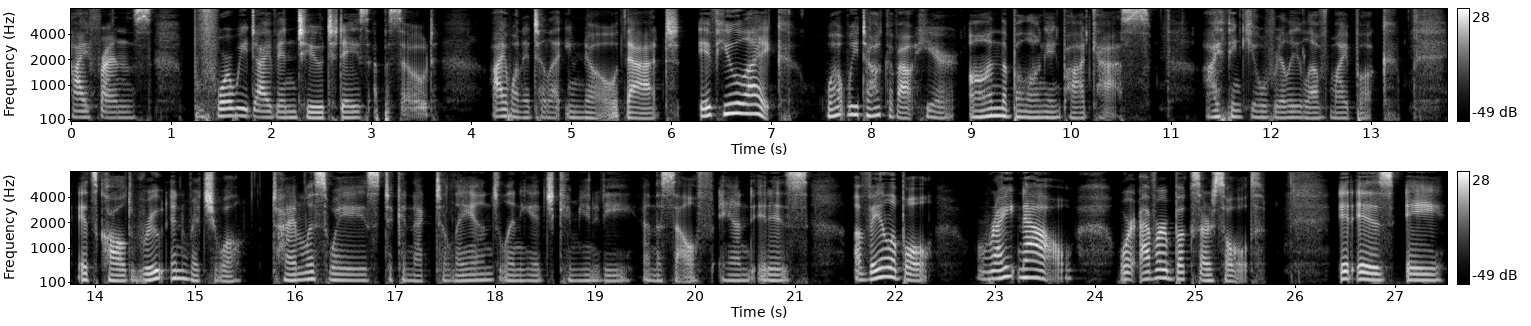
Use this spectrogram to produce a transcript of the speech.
Hi, friends. Before we dive into today's episode, I wanted to let you know that if you like what we talk about here on the Belonging Podcasts, I think you'll really love my book. It's called Root and Ritual Timeless Ways to Connect to Land, Lineage, Community, and the Self. And it is available right now wherever books are sold. It is a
